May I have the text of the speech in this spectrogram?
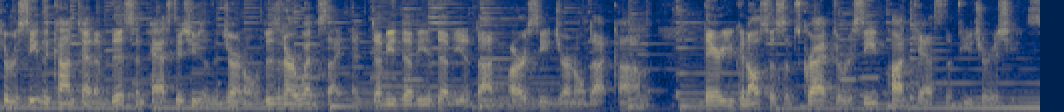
To receive the content of this and past issues of the journal, visit our website at www.rcjournal.com. There you can also subscribe to receive podcasts of future issues.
